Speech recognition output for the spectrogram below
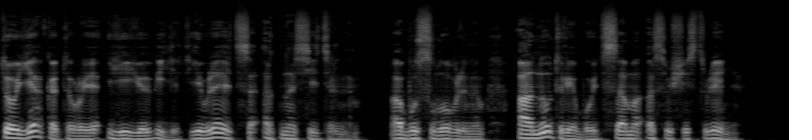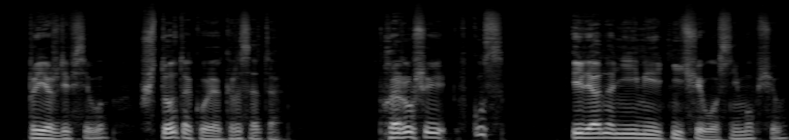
То «я», которое ее видит, является относительным, обусловленным. Оно требует самоосуществления. Прежде всего, что такое красота? Хороший вкус? Или она не имеет ничего с ним общего?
